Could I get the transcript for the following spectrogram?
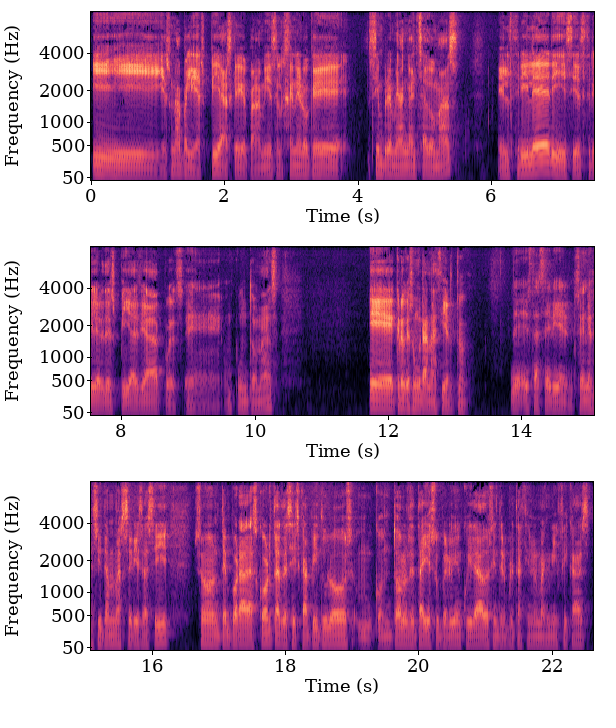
y es una peli de espías, que para mí es el género que siempre me ha enganchado más. El thriller, y si es thriller de espías, ya pues eh, un punto más. Eh, creo que es un gran acierto de esta serie. Se necesitan más series así. Son temporadas cortas de seis capítulos, mm, con todos los detalles súper bien cuidados, interpretaciones magníficas.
